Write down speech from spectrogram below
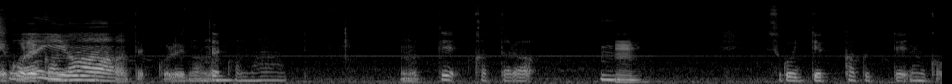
えこれか怖いよなーってこれなのかなーって思って買ったらうん。すごいでっかくってなんか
